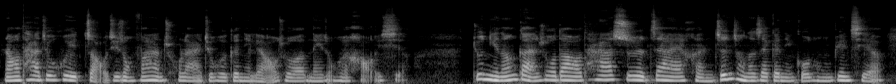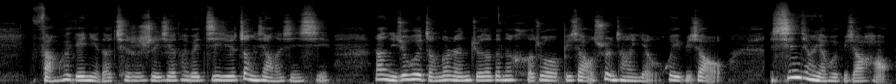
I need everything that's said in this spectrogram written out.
然后他就会找几种方案出来，就会跟你聊说哪种会好一些。就你能感受到他是在很真诚的在跟你沟通，并且反馈给你的其实是一些特别积极正向的信息，让你就会整个人觉得跟他合作比较顺畅，也会比较心情也会比较好。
